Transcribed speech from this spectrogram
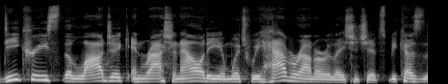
decrease the logic and rationality in which we have around our relationships because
